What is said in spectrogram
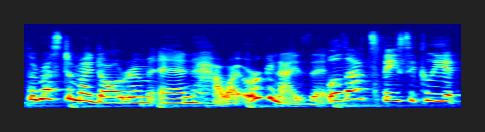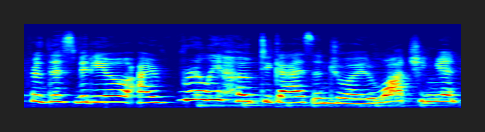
the rest of my doll room and how I organize it. Well, that's basically it for this video. I really hope you guys enjoyed watching it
